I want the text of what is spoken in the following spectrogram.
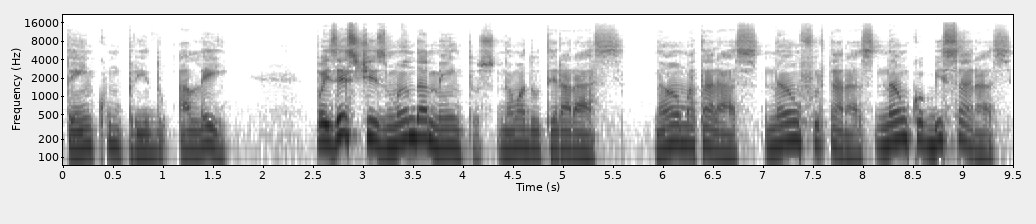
tem cumprido a lei. Pois estes mandamentos: não adulterarás, não matarás, não furtarás, não cobiçarás,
